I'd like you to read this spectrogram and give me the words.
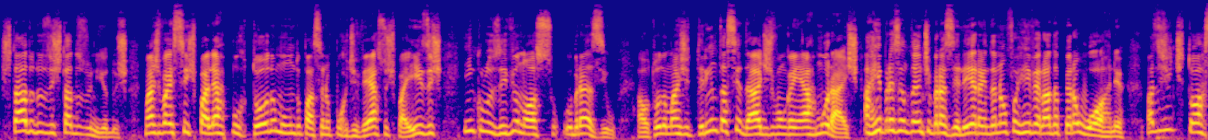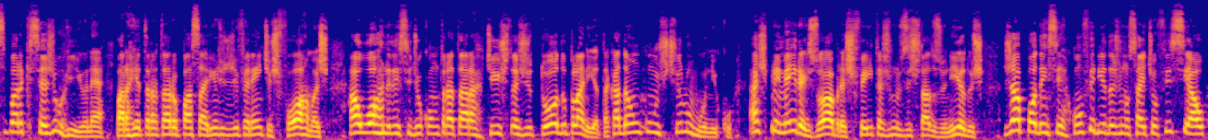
estado dos Estados Unidos, mas vai se espalhar por todo o mundo, passando por diversos países, inclusive o nosso, o Brasil. Ao todo, mais de 30 cidades vão ganhar murais. A representante brasileira ainda não foi revelada pela Warner, mas a gente torce para que seja o Rio, né? Para retratar o passarinho de diferentes formas, a Warner decidiu contratar artistas de todo todo o planeta, cada um com um estilo único. As primeiras obras feitas nos Estados Unidos já podem ser conferidas no site oficial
